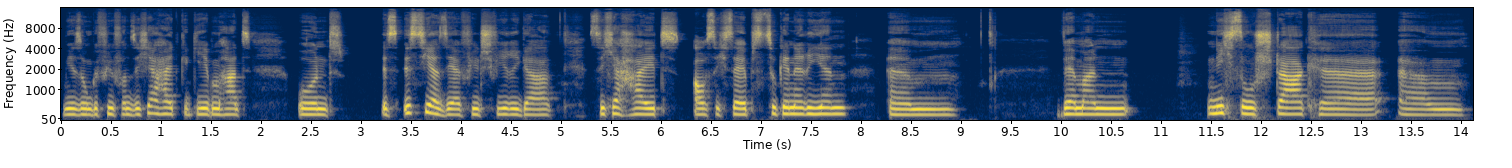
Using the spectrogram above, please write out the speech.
mir so ein Gefühl von Sicherheit gegeben hat. Und es ist ja sehr viel schwieriger, Sicherheit aus sich selbst zu generieren, ähm, wenn man nicht so starke ähm,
